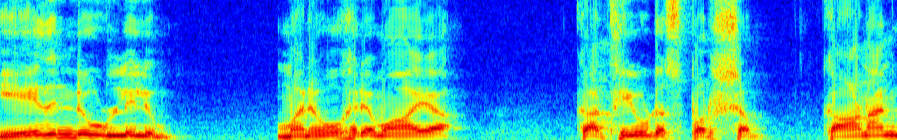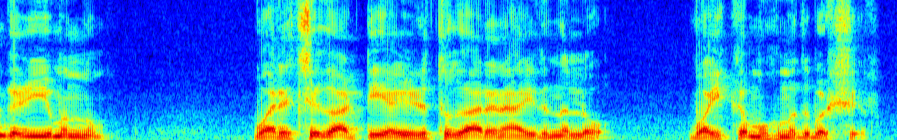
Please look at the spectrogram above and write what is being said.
ഏതിന്റെ ഉള്ളിലും മനോഹരമായ കഥയുടെ സ്പർശം കാണാൻ കഴിയുമെന്നും വരച്ചു കാട്ടിയ എഴുത്തുകാരനായിരുന്നല്ലോ വൈക്കം മുഹമ്മദ് ബഷീർ.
